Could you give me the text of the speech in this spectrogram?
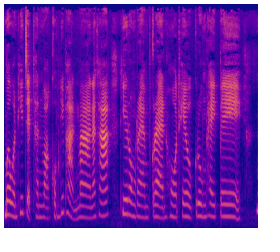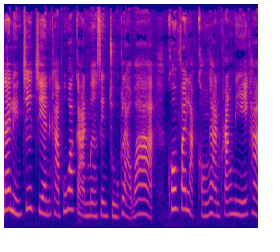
เมื่อวันที่ 7 ธันวาคมที่ผ่านมานะคะ ที่โรงแรม Grand Hotel กรุงไทเป นายหลินจื้อเจียนค่ะ ผู้ว่าการเมืองซินจูกล่าวว่า โคมไฟหลักของงานครั้งนี้ค่ะ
